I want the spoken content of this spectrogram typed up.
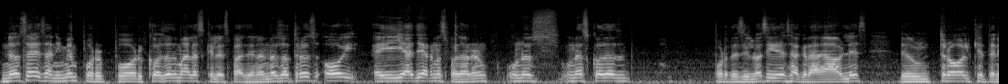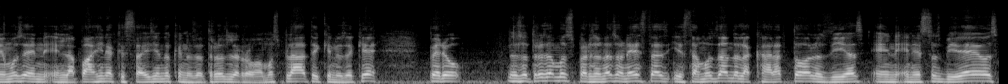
no se desanimen por, por cosas malas que les pasen. A nosotros hoy y ayer nos pasaron unos, unas cosas, por decirlo así, desagradables de un troll que tenemos en, en la página que está diciendo que nosotros le robamos plata y que no sé qué. Pero nosotros somos personas honestas y estamos dando la cara todos los días en, estos videos,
